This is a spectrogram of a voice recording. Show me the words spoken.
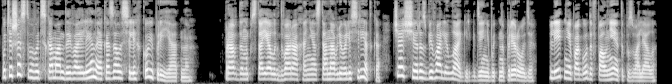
Путешествовать с командой Вайлены оказалось легко и приятно. Правда, на постоялых дворах они останавливались редко, чаще разбивали лагерь где-нибудь на природе. Летняя погода вполне это позволяла.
